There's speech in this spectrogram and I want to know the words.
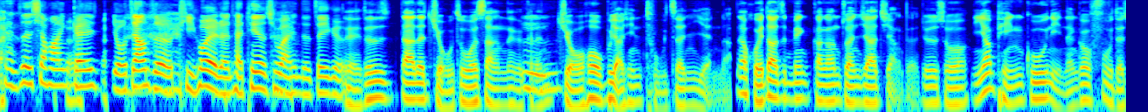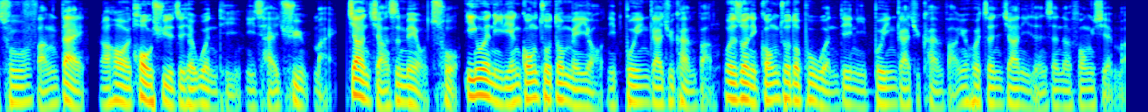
看这个笑话，应该有这样子的体会的人才听得出来你的这个。对，就是大家在酒桌上那个可能酒后不小心吐真言了。那回到这边，刚刚专家讲的，就是说你要评估你能够付得出房贷，然后后续的这些问题，你才去买。这样讲是没有错，因为你连工作都没有，你不应该去看房，或者说你工作都不稳定，你不应该去看房，因为会增加你人生的风险嘛，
